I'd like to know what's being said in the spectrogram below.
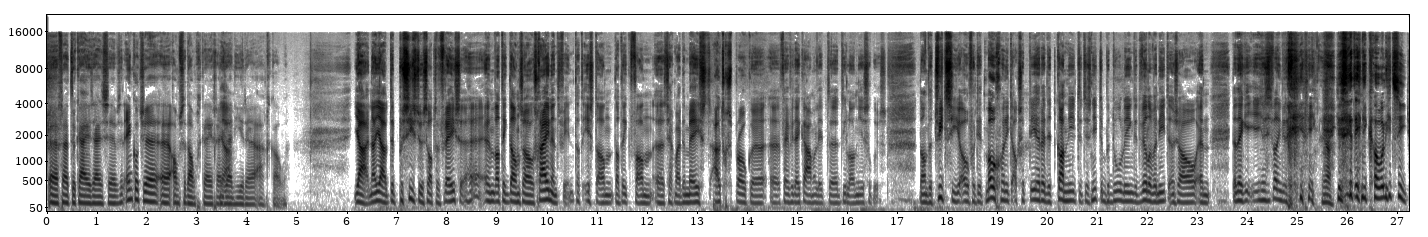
Eh, vanuit Turkije zijn ze, hebben ze een enkeltje eh, Amsterdam gekregen en Ja. zijn hier eh, aangekomen. Ja, nou ja, dit- precies dus wat we vrezen. Hè? En wat ik dan zo schijnend vind, dat is dan dat ik van eh, zeg maar de meest uitgesproken eh, VVD-Kamerlid eh Dylan Jisselgus dan de tweet zie over dit mogen we niet accepteren, dit kan niet, dit is niet de bedoeling, dit willen we niet en zo. En dan denk je, je zit wel in de regering, Ja. je zit in die coalitie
